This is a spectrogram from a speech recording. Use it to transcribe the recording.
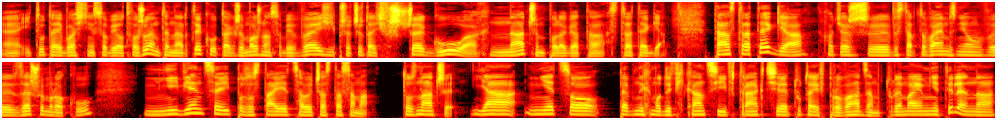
E, I tutaj właśnie sobie otworzyłem ten artykuł, także można sobie wejść i przeczytać w szczegółach, na czym polega ta strategia. Ta strategia, chociaż e, wystartowałem z nią w zeszłym roku, mniej więcej pozostaje cały czas ta sama. To znaczy, ja nieco pewnych modyfikacji w trakcie tutaj wprowadzam, które mają nie tyle na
